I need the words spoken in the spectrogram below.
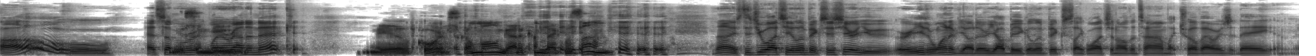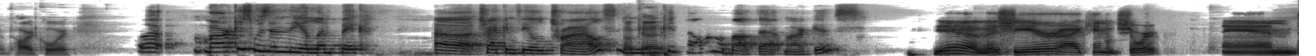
Oh, had something yes, around the neck? Yeah, of course. Come on, got to come back with something. Nice. Did you watch the Olympics this year? you or either one of y'all? Are y'all big Olympics like watching all the time, like twelve hours a day and hardcore? Well, Marcus was in the Olympic uh, track and field trials. Okay. You can tell him about that, Marcus. Yeah, this year I came up short, and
